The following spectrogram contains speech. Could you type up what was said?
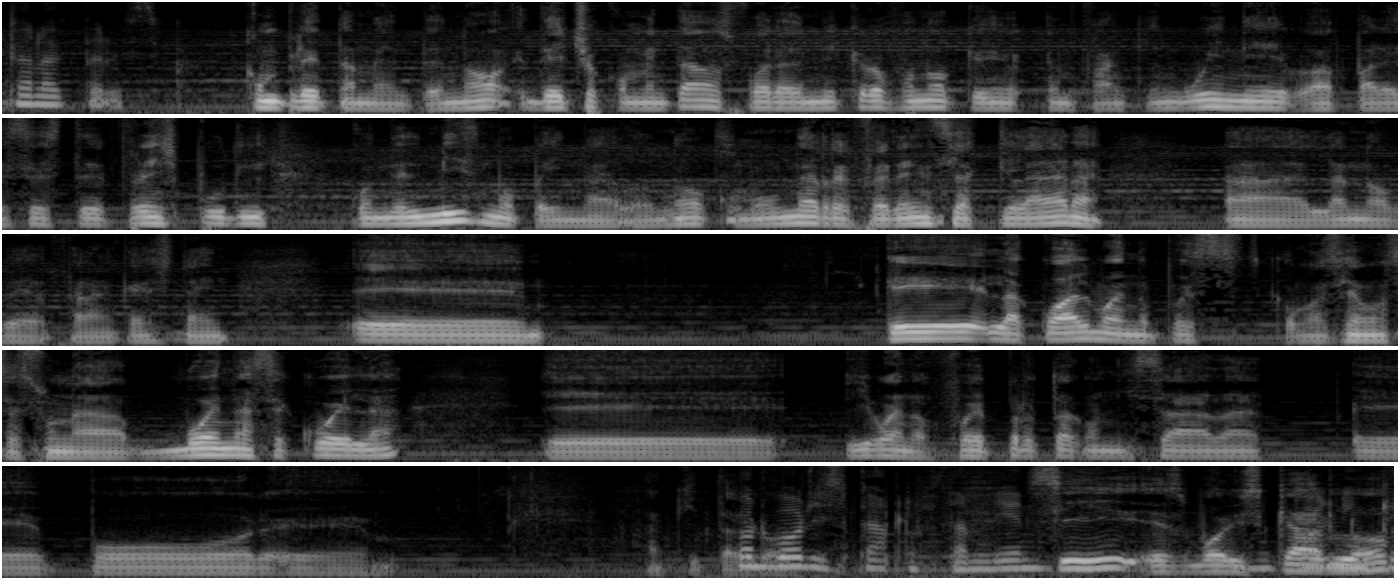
Característico. Completamente, ¿no? De hecho, comentamos fuera del micrófono que en Frankenweenie aparece este French Poodle con el mismo peinado, ¿no? Como una referencia clara a la novia de Frankenstein. Eh, que la cual, bueno, pues como decíamos, es una buena secuela. eh, y bueno, fue protagonizada eh, por... eh, aquí Por Boris Karloff también. Sí, es Boris Karloff.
